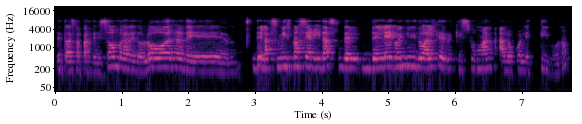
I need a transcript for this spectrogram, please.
de toda esta parte de sombra, de dolor, de, de las mismas heridas del, del ego individual que, que, suman a lo colectivo, ¿no?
